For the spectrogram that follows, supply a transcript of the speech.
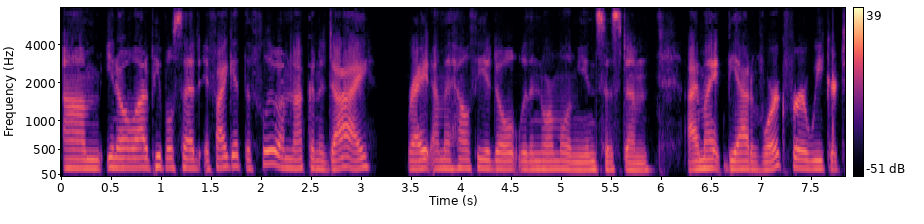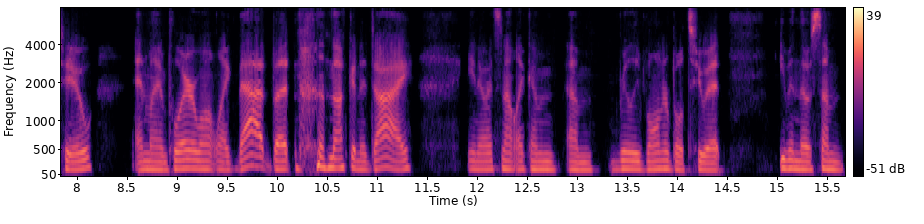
um, you know, a lot of people said, if I get the flu, I'm not going to die. Right? I'm a healthy adult with a normal immune system. I might be out of work for a week or two, and my employer won't like that, but I'm not going to die. You know, it's not like I'm I'm really vulnerable to it even though some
